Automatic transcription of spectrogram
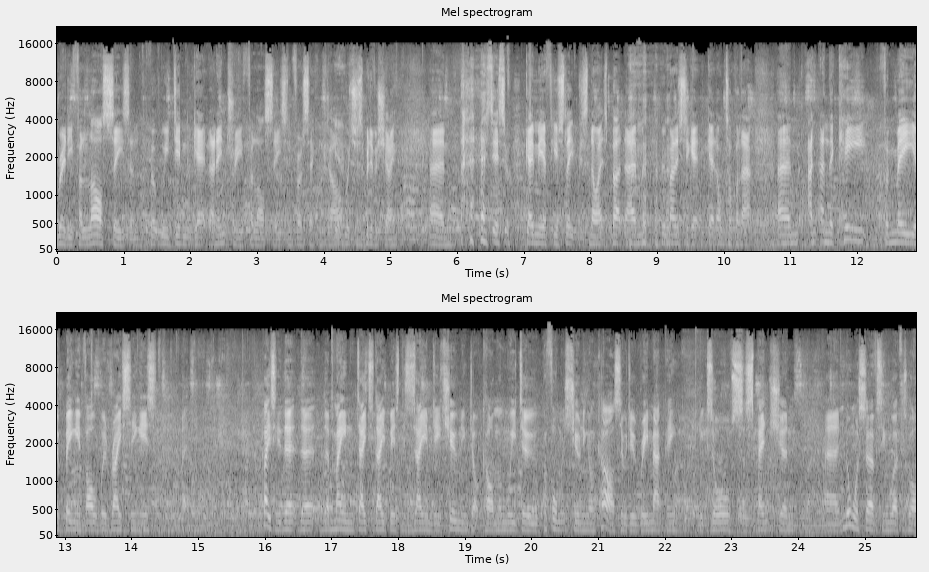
ready for last season, but we didn't get an entry for last season for a second car, yeah. which is a bit of a shame. Um, it gave me a few sleepless nights, but um, we managed to get, get on top of that. Um, and, and, the key for me of being involved with racing is uh, basically the, the, the main day-to-day business is amdtuning.com and we do performance tuning on cars so we do remapping exhaust suspension uh, normal servicing work as well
